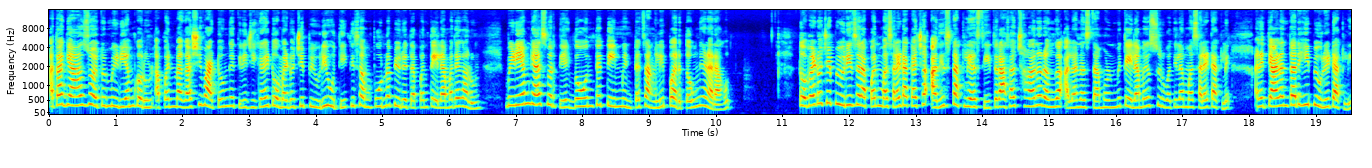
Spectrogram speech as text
आता गॅस जो आहे तो मीडियम करून आपण मगाशी वाटून घेतलेली जी काही टोमॅटोची प्युरी होती ती संपूर्ण प्युरी आपण तेलामध्ये घालून मीडियम गॅसवरती एक दोन ते तीन मिनटं चांगली परतवून घेणार आहोत. टोमॅटोची प्युरी जर आपण मसाले टाकायच्या आधीच टाकली असती तर असा छान रंग आला नसता. म्हणून मी तेलामध्ये सुरुवातीला मसाले टाकले आणि त्यानंतर ही प्युरी टाकली.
